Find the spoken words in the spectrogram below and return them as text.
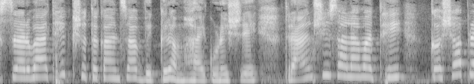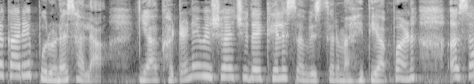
सर्वाधिक शतकांचा विक्रम हा एकोणीसशे त्र्याऐंशी सालामध्ये कशा प्रकारे पूर्ण झाला? या घटनेविषयाची देखील सविस्तर माहिती आपण असा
